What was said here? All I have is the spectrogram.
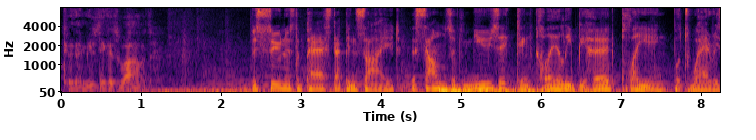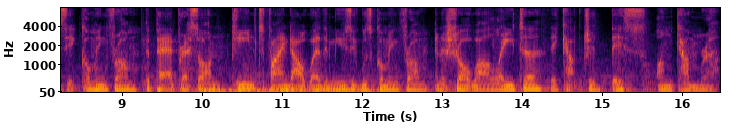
Dude, that music is wild. As soon as the pair step inside, the sounds of music can clearly be heard playing, but where is it coming from? The pair press on, keen to find out where the music was coming from, and a short while later, they captured this on camera.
